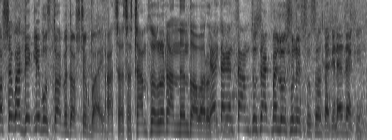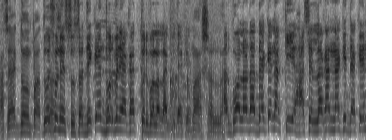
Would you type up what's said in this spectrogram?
দর্শক দেখলে বুঝতে পারবে দর্শক ভাই। আচ্ছা আচ্ছা চামচাগুলো টান দেন তো আবারও দেখেন চামচুসা একবার লসুনের সুসা দেখেন দেখেন। আচ্ছা একদম পাতলা। রসুনের সুসা যেখানে ধরবেন এক হাত করে বলা লাগবে দেখেন। মাশাআল্লাহ। আর গলাটা দেখেন আর কি হাসের লাগান নাকি দেখেন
